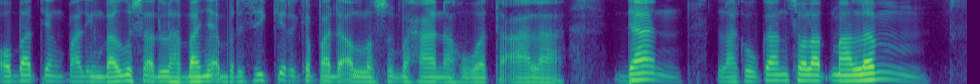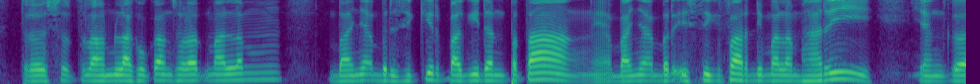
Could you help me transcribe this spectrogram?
obat yang paling bagus adalah banyak berzikir kepada Allah Subhanahu wa taala. Dan lakukan sholat malam Terus setelah melakukan sholat malam banyak berzikir pagi dan petang, ya, banyak beristighfar di malam hari. Yang ke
